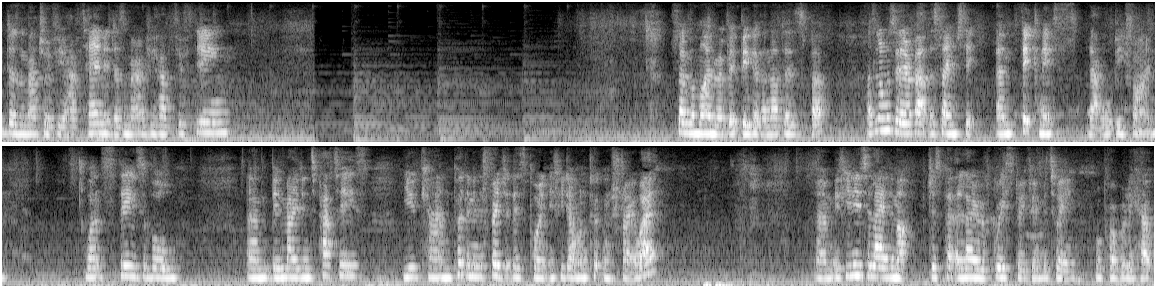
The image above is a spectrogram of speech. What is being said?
It doesn't matter if you have 10, it doesn't matter if you have 15. Some of mine are a bit bigger than others, but as long as they're about the same um, thickness, that will be fine. Once these have all um, been made into patties, you can put them in the fridge at this point if you don't want to cook them straight away. Um, if you need to layer them up, just put a layer of greaseproof in between, will probably help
